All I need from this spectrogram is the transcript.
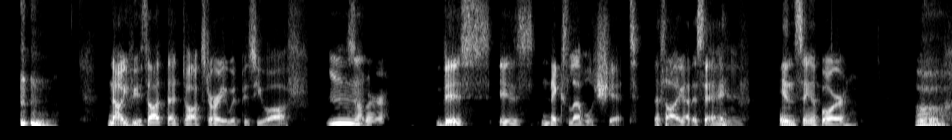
now if you thought that dog story would piss you off, Mm. Summer, this is next level shit. That's all I gotta say. Mhm. In Singapore, oh,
